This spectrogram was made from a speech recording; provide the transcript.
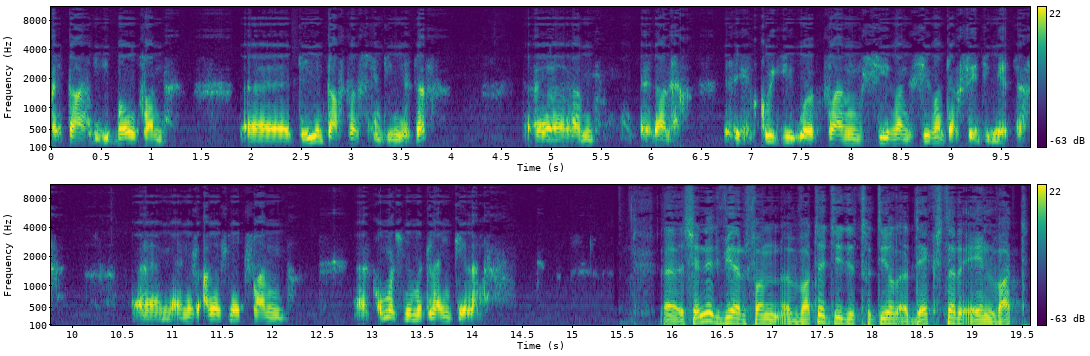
by daai die bul van eh uh, 83 cm. Ehm um, en dan die koeie ook van 77 cm. Ehm um, en dit alles net van uh, kom ons noem dit lynkeling. Uh, sien net weer van wat het jy dit gedeel 'n Dexter en wat?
